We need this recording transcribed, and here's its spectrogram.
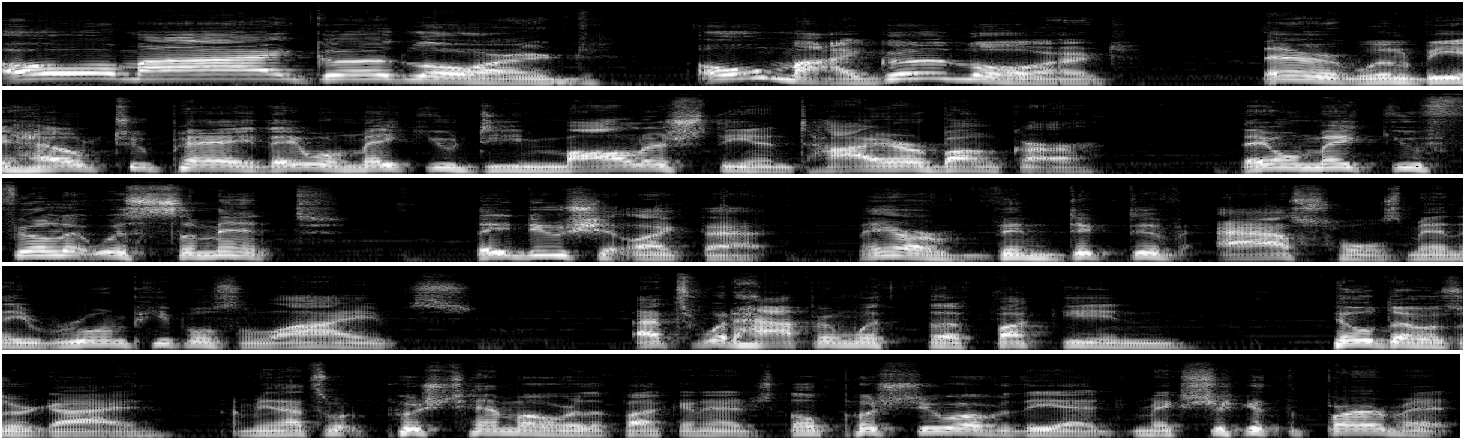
oh my good lord. Oh my good lord. There will be hell to pay. They will make you demolish the entire bunker. They will make you fill it with cement. They do shit like that. They are vindictive assholes, man. They ruin people's lives. That's what happened with the fucking Killdozer guy. I mean, that's what pushed him over the fucking edge. They'll push you over the edge. Make sure you get the permit.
